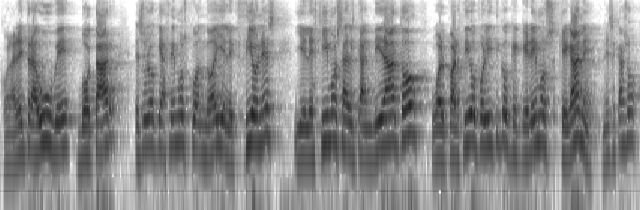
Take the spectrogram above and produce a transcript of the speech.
con la letra V, votar, eso es lo que hacemos cuando hay elecciones y elegimos al candidato o al partido político que queremos que gane, en ese caso,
